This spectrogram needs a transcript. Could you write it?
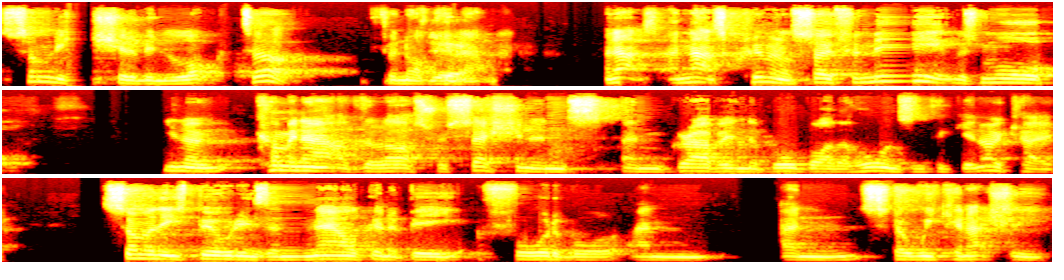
somebody should have been locked up for knocking yeah. that. And that's, and that's criminal. So for me, it was more, you know, coming out of the last recession and, and grabbing the ball by the horns and thinking, okay, some of these buildings are now going to be affordable and, and so we can actually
